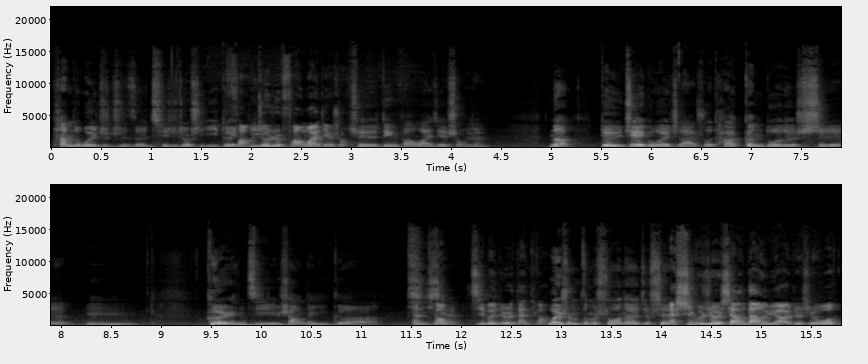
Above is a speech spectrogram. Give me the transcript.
他们的位置职责其实就是一对一，就是防外接手，去盯防外接手的。那对于这个位置来说，它更多的是嗯，个人技艺上的一个体现，基本就是单挑。为什么这么说呢？就是是不是就相当于啊？就是我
